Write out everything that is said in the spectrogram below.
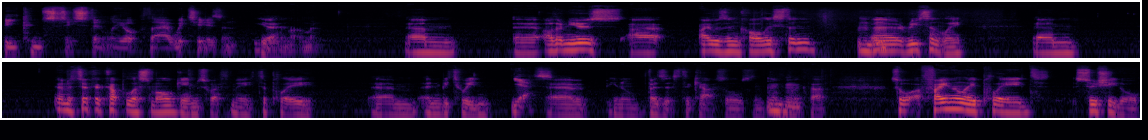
be consistently up there, which it isn't Yeah. at the moment. Um, uh, other news. Uh, I was in Colliston Mhm. uh, recently, um, and I took a couple of small games with me to play um, in between. yes. uh, you know, visits to castles and things Mhm. like that. So I finally played Sushi Go.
